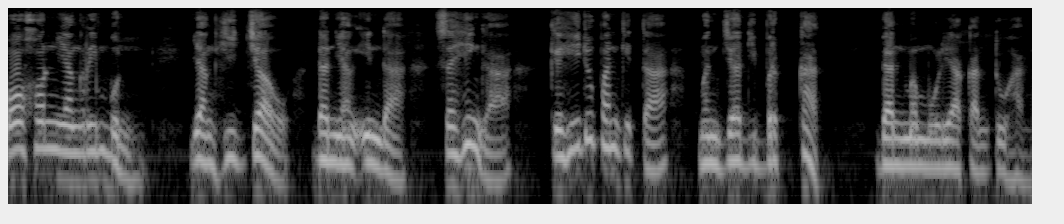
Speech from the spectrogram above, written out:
pohon yang rimbun, yang hijau, dan yang indah, sehingga kehidupan kita menjadi berkat dan memuliakan Tuhan.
